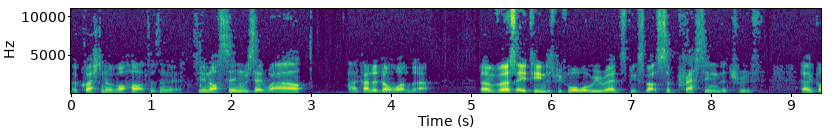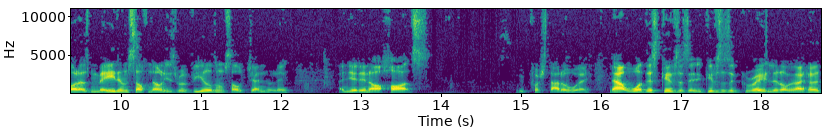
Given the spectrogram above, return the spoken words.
a question of our hearts, isn't it? See, in our sin, we said, Well, I kind of don't want that. Um, verse 18, just before what we read, speaks about suppressing the truth. Uh, God has made himself known, he's revealed himself generally, and yet in our hearts, we push that away. Now, what this gives us, it gives us a great little, and I heard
